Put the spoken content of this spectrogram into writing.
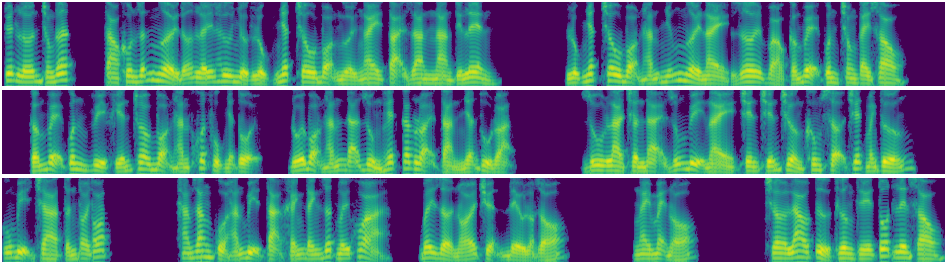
Tuyết lớn trong đất, tào khôn dẫn người đỡ lấy hư nhược lục nhất châu bọn người ngay tại gian nan tiến lên. Lục nhất châu bọn hắn những người này rơi vào cấm vệ quân trong tay sau cấm vệ quân vì khiến cho bọn hắn khuất phục nhận tội, đối bọn hắn đã dùng hết các loại tàn nhẫn thủ đoạn. Dù là trần đại dũng vị này trên chiến trường không sợ chết mánh tướng, cũng bị tra tấn thoi thót. Hàm răng của hắn bị tạ khánh đánh rất mấy khỏa, bây giờ nói chuyện đều là gió. Ngay mẹ nó. Chờ lao tử thương thế tốt lên sau,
